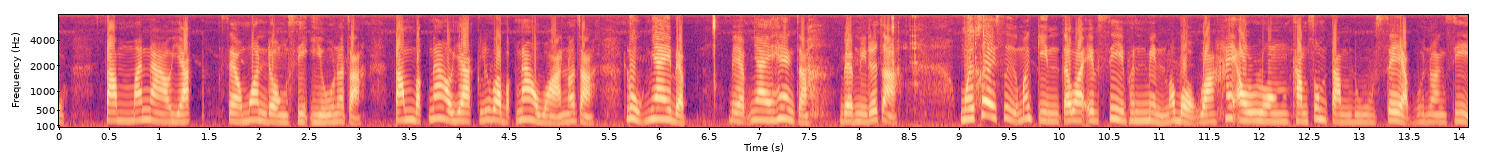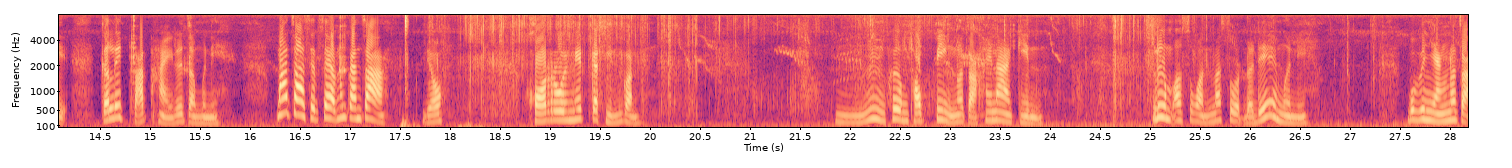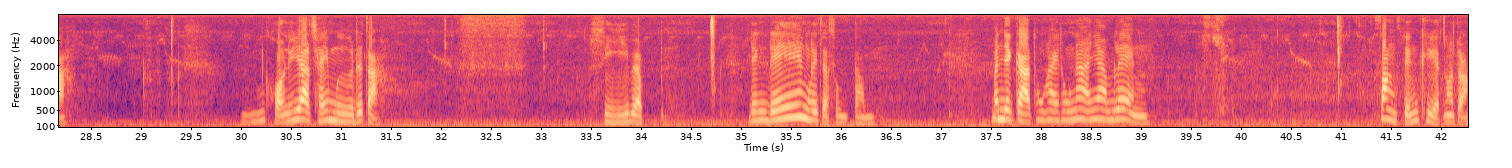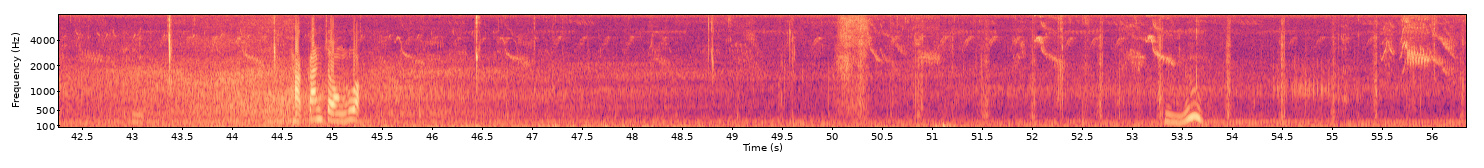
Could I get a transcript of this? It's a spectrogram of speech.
ตำมะนาวยักษ์แซลมอนดองซีอิ๊วเนาะจ้ะตำบักหน้าวยักษ์หรือว่าบักหน้าวหวานเนาะจ้ะลูกใหญ่แบบแบบใหญ่แห้งจ้ะแบบนี้เด้อจ้ะ มวยเคยซื้อมากินแต่ว่า FC เพิ่นเม่นมาบอกว่าให้เอาลองทำส้มตำดูแซ่บเพิ่นวังซี่ ก็เลยจัดให้เลยจ้ะมื้อนี้ มาจ้าแซ่บๆน้ำกันจ้าเดี๋ยว ขอโรยเม็ดกระถินก่อนอืมเพิ่มท็อปปิ้งเนาะจ้ะให้น่ากิน ลืมเอาส่วนมาสดแล้วเด้มื้อนี้บ่เป็นหยังเนาะจ้ะขออนุญาตใช้มือด้วยจ้ะสีแบบแดงๆเลยจ้ะส้มตำ บรรยากาศทงไฮทงหน้าย่ามแรงฟังเสียงเขียดเนาะจ้ะผักก้านจองลวก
